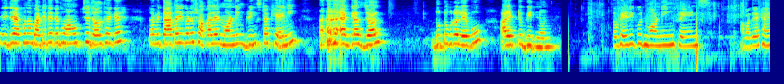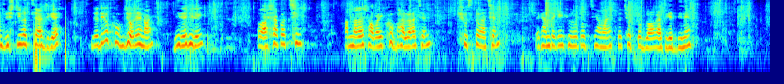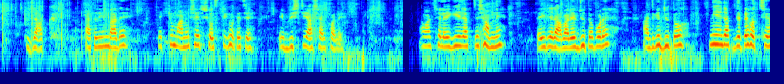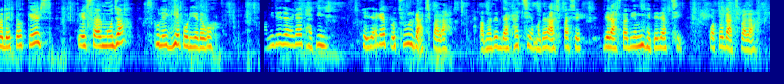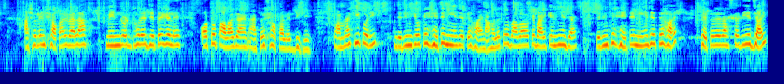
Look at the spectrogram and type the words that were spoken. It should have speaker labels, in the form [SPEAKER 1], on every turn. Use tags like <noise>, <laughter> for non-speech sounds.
[SPEAKER 1] এই যে এখনও বাটি থেকে ধোঁয়া উঠছে, জল থেকে। তো আমি তাড়াতাড়ি করে সকালের মর্নিং ড্রিঙ্কসটা খেয়ে নিই। <clears throat> এক গ্লাস জল, দু টুকরো লেবু আর একটু বিট নুন। তো ভেরি গুড মর্নিং ফ্রেন্ডস আমাদের এখানে বৃষ্টি হচ্ছে আজকে। যদিও খুব জোরে নয়, ধীরে ধীরেই। তো আশা করছি আপনারা সবাই খুব ভালো আছেন, সুস্থ আছেন। এখান থেকেই শুরু করছি আমার একটা ছোট্ট ব্লগ আজকের দিনে। যাক, এতদিন বাদে একটু মানুষের স্বস্তি ঘটেছে এই বৃষ্টি আসার ফলে। আমার ছেলে এগিয়ে যাচ্ছে সামনে, এই যে রাবারের জুতো পরে। আজকে জুতো নিয়ে যা, যেতে হচ্ছে ওদের তো কেটস কেটস আর মোজা স্কুলে গিয়ে পরিয়ে দেবো। আমি যে জায়গায় থাকি, সেই জায়গায় প্রচুর গাছপালা। আপনাদের দেখাচ্ছি আমাদের আশপাশে যে রাস্তা দিয়ে আমি হেঁটে যাচ্ছি। কত গাছপালা। আসলে এই সকালবেলা মেন রোড ধরে যেতে গেলে অটো পাওয়া যায় না এত সকালের দিকে। তো আমরা কি করি, যেদিনকে ওকে হেঁটে নিয়ে যেতে হয়, না হলে তো ওর বাবা ওকে বাইকে নিয়ে যায়, যেদিনকে হেঁটে নিয়ে যেতে হয়, ভেতরের রাস্তা দিয়ে যাই,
